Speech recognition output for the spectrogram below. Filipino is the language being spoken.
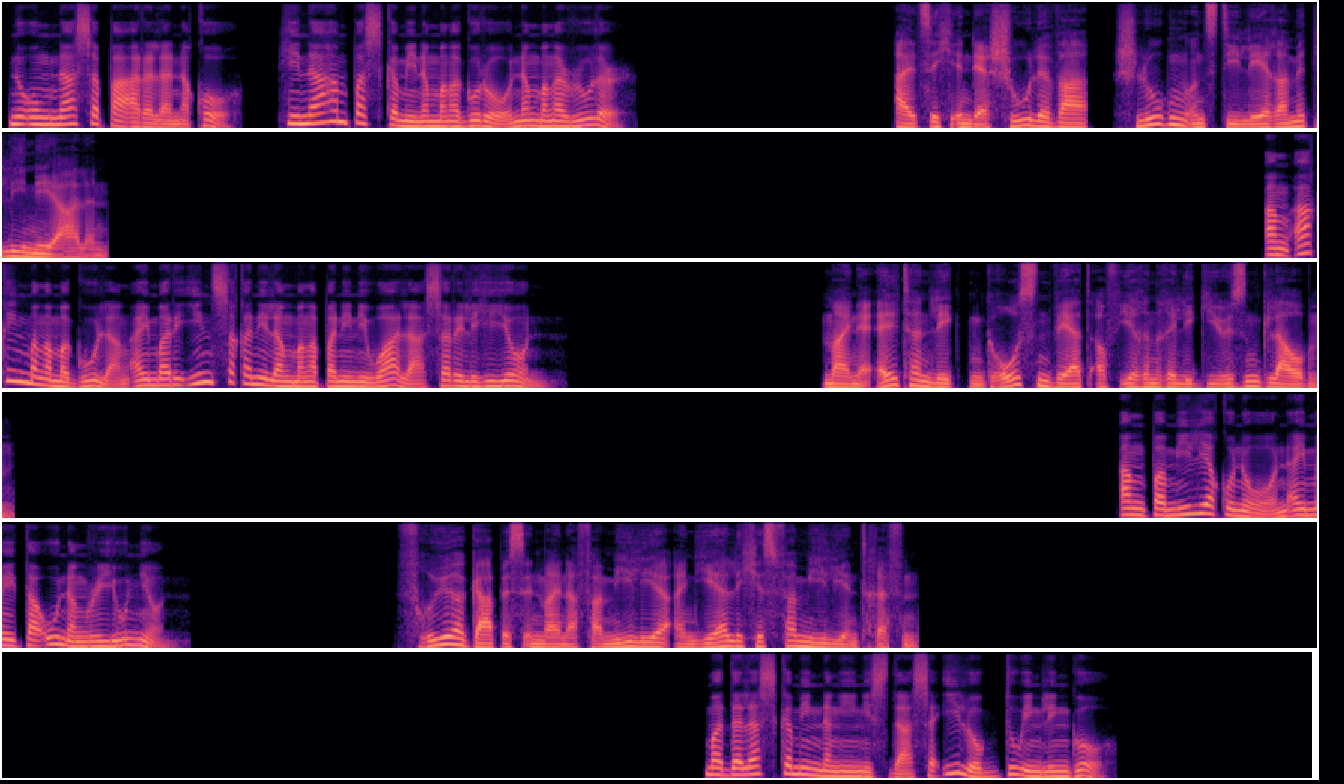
Noong nasa paaralan ako, hinahampas kami ng mga guro ng mga ruler. Als ich in der Schule war, schlugen uns die Lehrer mit Linealen. Ang aking mga magulang ay mariin sa kanilang mga paniniwala sa relihiyon. Meine Eltern legten großen Wert auf ihren religiösen Glauben. Ang pamilya ko noon ay may taunang reunion. Früher gab es in meiner Familie ein jährliches Familientreffen. Madalas kaming nangingisda sa ilog tuwing linggo.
